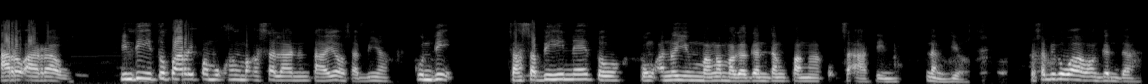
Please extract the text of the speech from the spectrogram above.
araw-araw. Hindi ito para ipamukhang makasalanan tayo, sabi niya, kundi sasabihin nito kung ano yung mga magagandang pangako sa atin ng Diyos. So sabi ko, wow, ang ganda.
